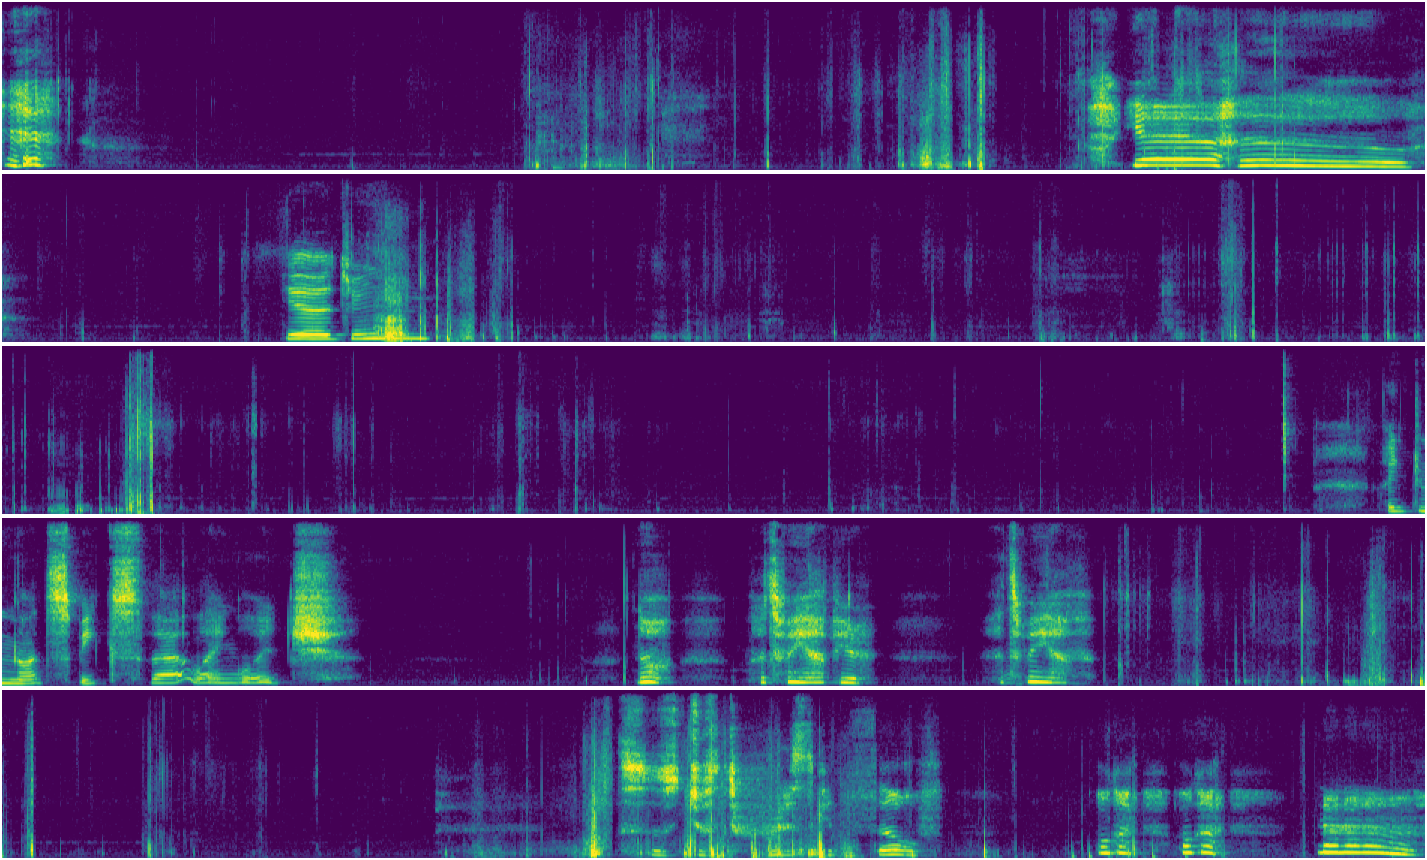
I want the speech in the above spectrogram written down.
yeah! Yeah, June. Do not speak that language. No, let me up here. Let me up. This is just risk itself. Oh god, oh god. No, no, no, no.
